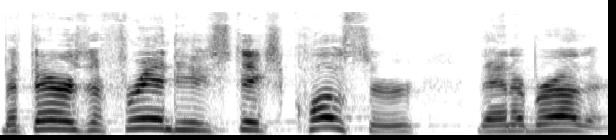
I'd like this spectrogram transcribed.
but there is a friend who sticks closer than a brother.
